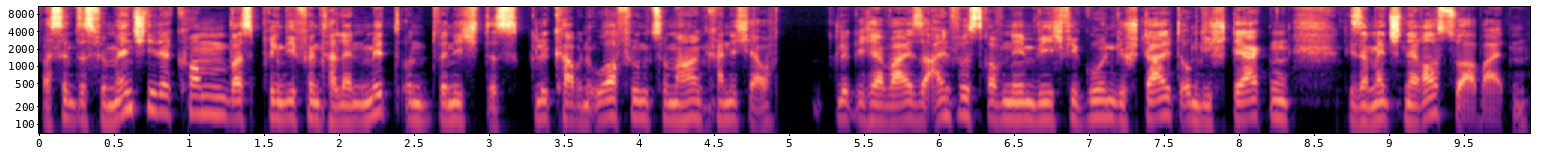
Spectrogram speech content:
was sind das für Menschen, die da kommen, was bringen die für ein Talent mit und wenn ich das Glück habe, eine Uraufführung zu machen, kann ich ja auch glücklicherweise Einfluss darauf nehmen, wie ich Figuren gestalte, um die Stärken dieser Menschen herauszuarbeiten.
